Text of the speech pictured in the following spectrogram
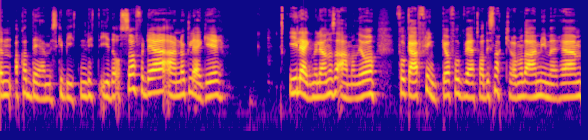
den akademiske biten litt i det også. For det er nok leger I legemiljøene så er man jo Folk er flinke, og folk vet hva de snakker om, og det er mye mer eh,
